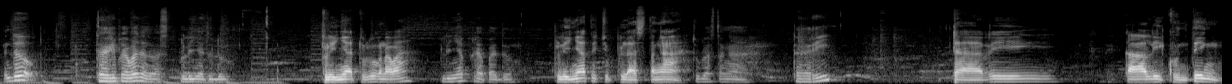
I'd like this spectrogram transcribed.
Itu dari berapa tuh mas? Belinya dulu? belinya dulu kenapa? Belinya berapa itu? Belinya 17 setengah. 17 setengah. Dari? Dari Kali Gunting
